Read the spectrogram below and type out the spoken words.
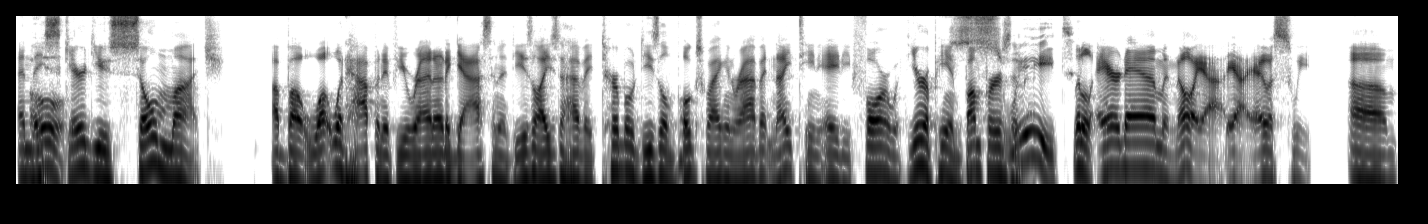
and they oh. scared you so much about what would happen if you ran out of gas in a diesel. I used to have a turbo diesel Volkswagen Rabbit 1984 with European bumpers sweet. and little air dam. And oh, yeah, yeah, it was sweet. Um,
